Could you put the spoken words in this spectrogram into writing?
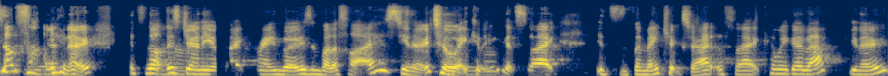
not fun yeah. you know? It's not uh-huh. this journey of like rainbows and butterflies you know to awakening. It's like it's the matrix right? It's like can we go back? You know?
